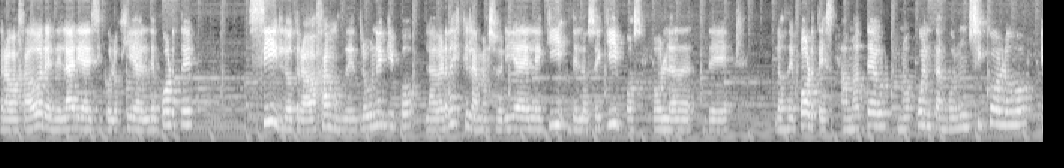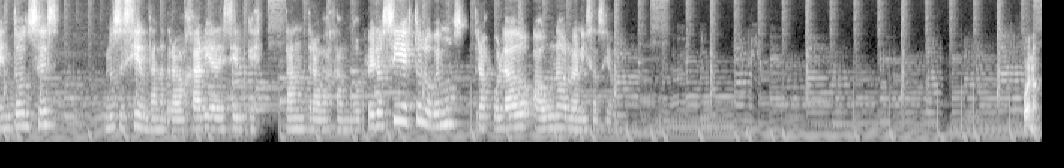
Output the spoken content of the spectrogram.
trabajadores del área de psicología del deporte, si lo trabajamos dentro de un equipo, la verdad es que la mayoría de los equipos o la de los deportes amateur no cuentan con un psicólogo, entonces no se sientan a trabajar y a decir que están trabajando. Pero sí esto lo vemos traspolado a una organización. Bueno,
